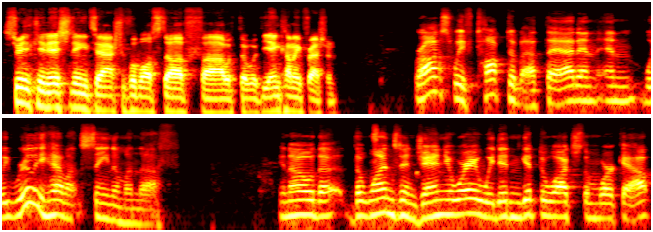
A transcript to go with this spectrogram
strength conditioning to actual football stuff uh, with the with the incoming freshmen. Ross, we've talked about that, and and we really haven't seen them enough. You know, the the ones in January, we didn't get to watch them work out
